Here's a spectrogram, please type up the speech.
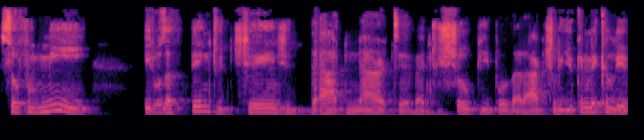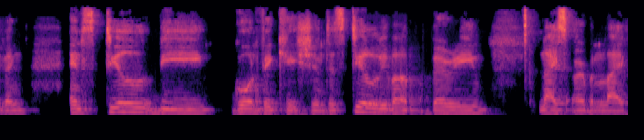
So for me, it was a thing to change that narrative and to show people that actually you can make a living and still be go on vacations and still live a very nice urban life.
